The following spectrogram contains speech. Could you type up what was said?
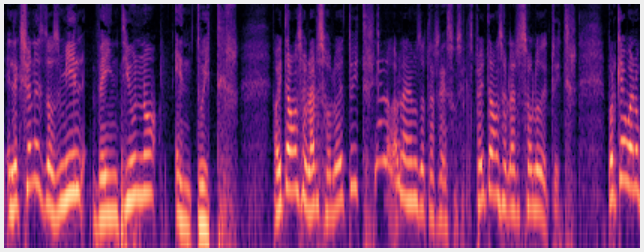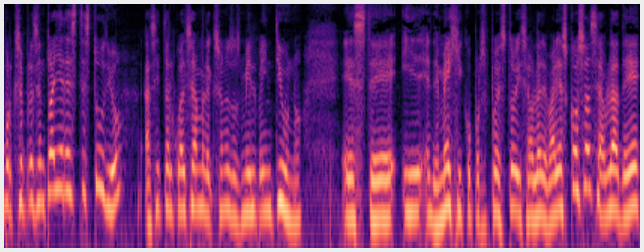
elecciones 2021 en Twitter. Ahorita vamos a hablar solo de Twitter, ya luego hablaremos de otras redes sociales, pero ahorita vamos a hablar solo de Twitter. ¿Por qué? Bueno, porque se presentó ayer este estudio, así tal cual se llama Elecciones 2021, este, y de México, por supuesto, y se habla de varias cosas, se habla de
